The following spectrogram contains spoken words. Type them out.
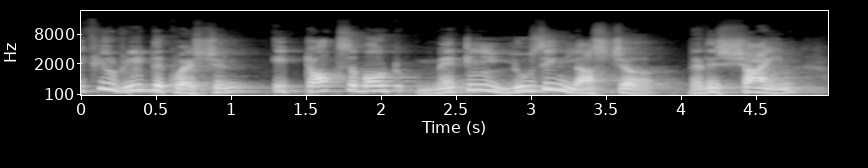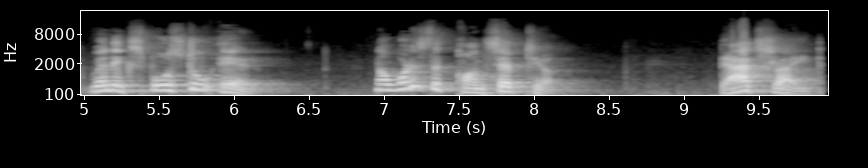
If you read the question, it talks about metal losing luster, that is shine, when exposed to air. Now what is the concept here? That's right,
